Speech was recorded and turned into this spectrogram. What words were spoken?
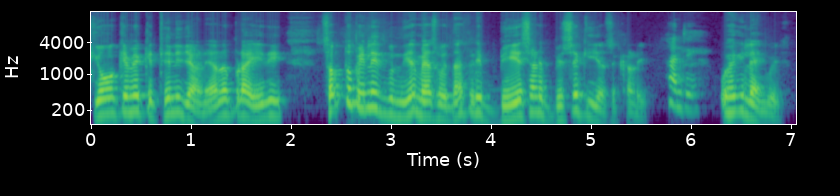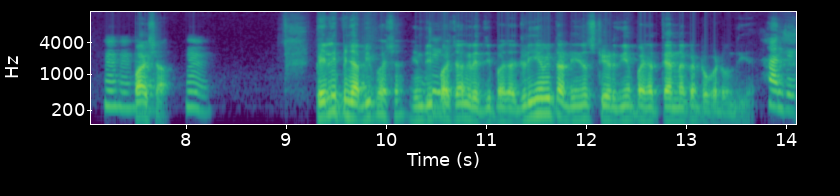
ਕਿਉਂ ਕਿਵੇਂ ਕਿੱਥੇ ਨਹੀਂ ਜਾਣਿਆ ਉਹਨਾਂ ਪੜ੍ਹਾਈ ਦੀ ਸਭ ਤੋਂ ਪਹਿਲੀ ਹੁੰਦੀ ਹੈ ਮੈਂ ਸੋਚਦਾ ਕਿ ਬੇਸ ਐਂਡ ਬੇਸਿਕ ਹੀ ਆ ਸਿੱਖਣ ਲਈ। ਹਾਂਜੀ। ਉਹ ਹੈਗੀ ਲੈਂਗੁਏਜ ਭਾਸ਼ਾ। ਹੂੰ। ਪਹਿਲੀ ਪੰਜਾਬੀ ਭਾਸ਼ਾ ਹਿੰਦੀ ਭਾਸ਼ਾ ਅੰਗਰੇਜ਼ੀ ਭਾਸ਼ਾ ਜਿਹੜੀਆਂ ਵੀ ਤੁਹਾਡੀਆਂ ਸਟੇਟ ਦੀਆਂ ਭਾਸ਼ਾ ਤਿੰਨ ਘੱਟੋ ਘੱਟ ਹੁੰਦੀਆਂ। ਹਾਂਜੀ।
